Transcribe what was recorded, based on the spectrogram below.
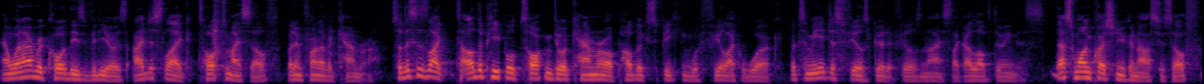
And when I record these videos, I just like talk to myself, but in front of a camera. So this is like to other people, talking to a camera or public speaking would feel like work. But to me, it just feels good. It feels nice. Like I love doing this. That's one question you can ask yourself.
